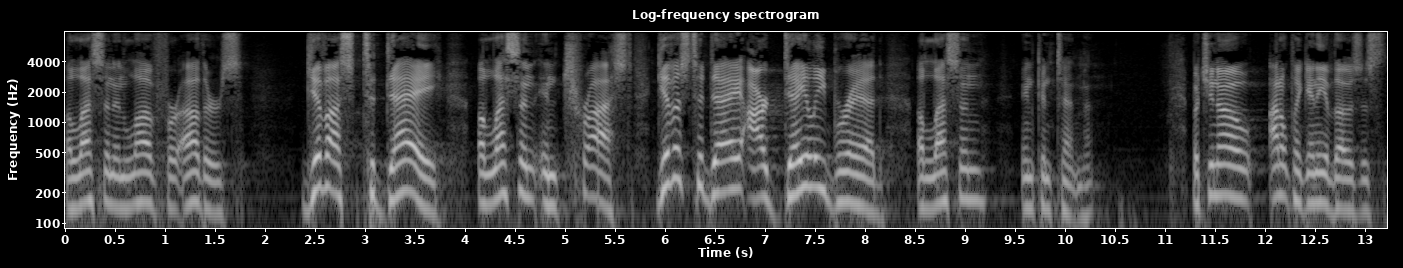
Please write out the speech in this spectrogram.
a lesson in love for others. Give us today a lesson in trust. Give us today our daily bread, a lesson in contentment. But you know, I don't think any of those is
